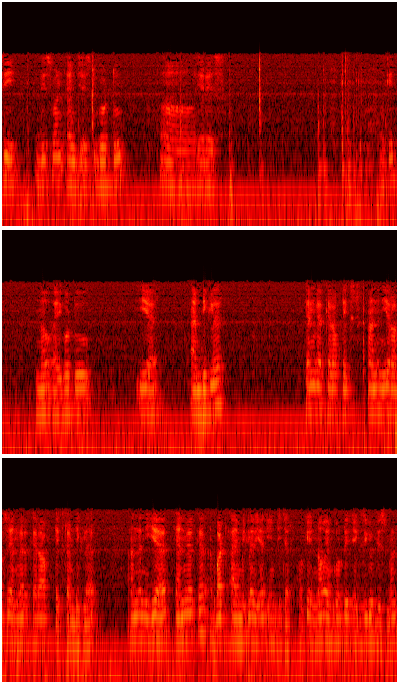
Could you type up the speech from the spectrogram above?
See this one I'm just go to uh, erase. Okay. Now I go to here and declare n varchar of text and then here also n varchar of text I am declare. And then here n varchar but I am declare here integer. Okay now I am going to execute this one.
